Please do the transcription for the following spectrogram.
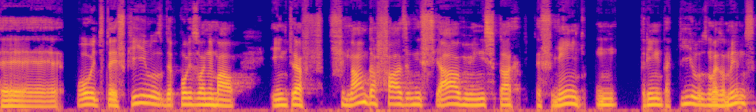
é, 8, 10 quilos, depois o animal entre a final da fase inicial e o início do crescimento, com 30 quilos mais ou menos,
